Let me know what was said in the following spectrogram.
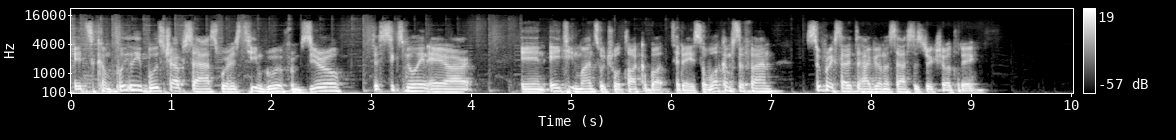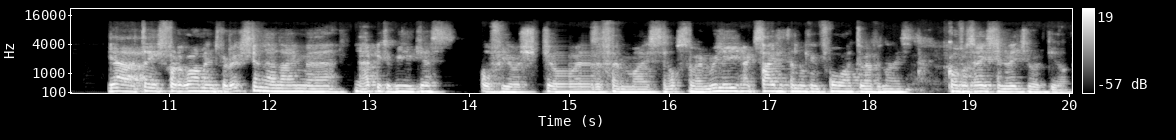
It's completely bootstrap SaaS where his team grew it from zero to 6 million AR in 18 months, which we'll talk about today. So, welcome, Stefan. Super excited to have you on the SaaS District show today. Yeah, thanks for the warm introduction. And I'm uh, happy to be a guest of your show as a fan myself. So I'm really excited and looking forward to have a nice conversation with you, Akil.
